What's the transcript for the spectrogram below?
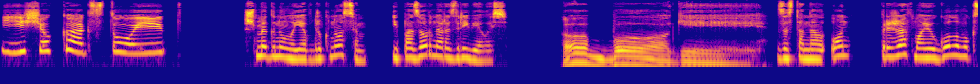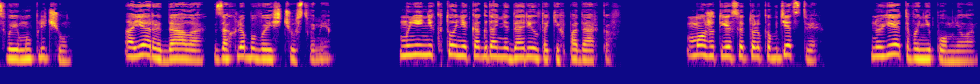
«Еще как стоит!» Шмыгнула я вдруг носом и позорно разревелась. «О боги!» — застонал он, прижав мою голову к своему плечу. А я рыдала, захлебываясь чувствами. Мне никто никогда не дарил таких подарков. Может, если только в детстве, но я этого не помнила.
